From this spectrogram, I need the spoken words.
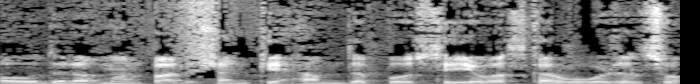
او د لغمان په علیشنګ کې هم د پوستې یو عسکر ووژل شو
